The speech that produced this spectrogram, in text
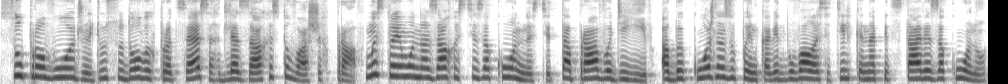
супроводжують у судових процесах для захисту ваших прав. Ми стоїмо на захисті законності та прав водіїв, аби кожна зупинка відбувалася тільки на підставі закону,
